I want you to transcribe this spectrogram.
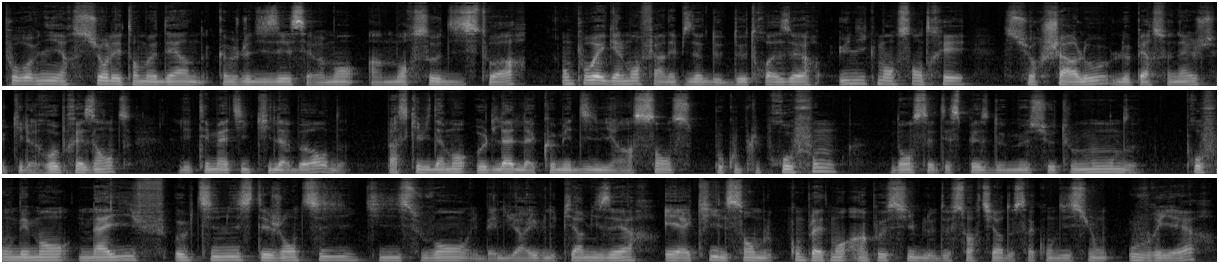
Pour revenir sur les temps modernes, comme je le disais, c'est vraiment un morceau d'histoire. On pourrait également faire un épisode de 2-3 heures uniquement centré sur Charlot, le personnage, ce qu'il représente, les thématiques qu'il aborde, parce qu'évidemment, au-delà de la comédie, il y a un sens beaucoup plus profond dans cette espèce de monsieur tout le monde, profondément naïf, optimiste et gentil, qui souvent eh ben, lui arrive les pires misères, et à qui il semble complètement impossible de sortir de sa condition ouvrière.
